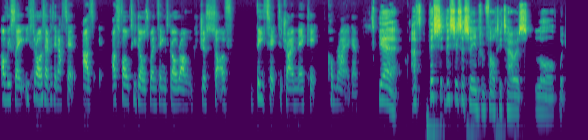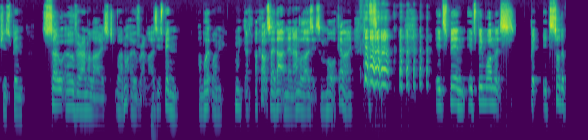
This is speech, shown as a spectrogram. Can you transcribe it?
Obviously, he throws everything at it as as Fawlty does when things go wrong. Just sort of beat it to try and make it come right again. Yeah, I've, this this is a scene from Fawlty Towers Law, which has been so overanalyzed. Well, not overanalyzed. It's been. I work. I mean, I can't say that and then analyze it some more, can I? it's been it's been one that's. But it's sort of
